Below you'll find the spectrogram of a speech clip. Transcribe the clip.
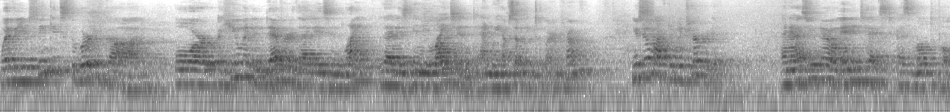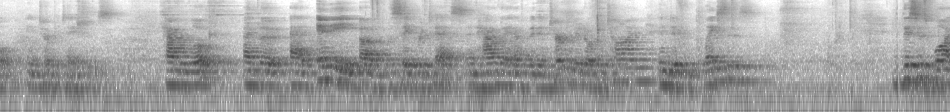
Whether you think it's the Word of God or a human endeavor that is, enlight- that is enlightened and we have something to learn from, you still have to interpret it. And as you know, any text has multiple interpretations. Have a look at, the, at any of the sacred texts and how they have been interpreted over time in different places, this is why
